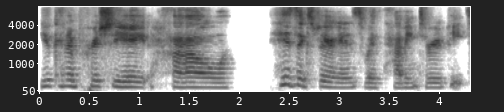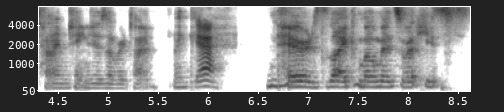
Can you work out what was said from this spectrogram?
you can appreciate how his experience with having to repeat time changes over time. Like yeah there's like moments where he's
